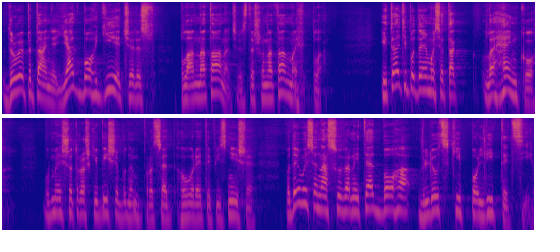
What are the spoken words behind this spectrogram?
Друге питання: як Бог діє через план Натана, через те, що Натан має план? І третє, подивимося так легенько, бо ми ще трошки більше будемо про це говорити пізніше. Подивимося на суверенітет Бога в людській політиці.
